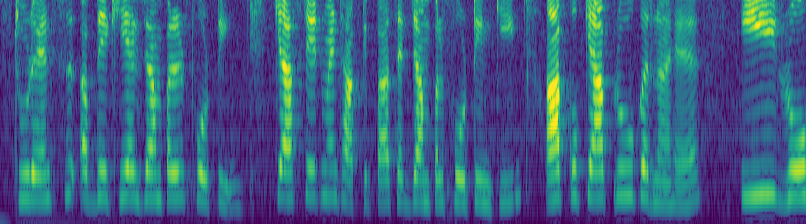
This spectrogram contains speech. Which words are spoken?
स्टूडेंट्स, अब देखिए एग्ज़ाम्पल 14 क्या स्टेटमेंट आपके पास एग्ज़ाम्पल 14 की? आपको क्या प्रूव करना है? ई रो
